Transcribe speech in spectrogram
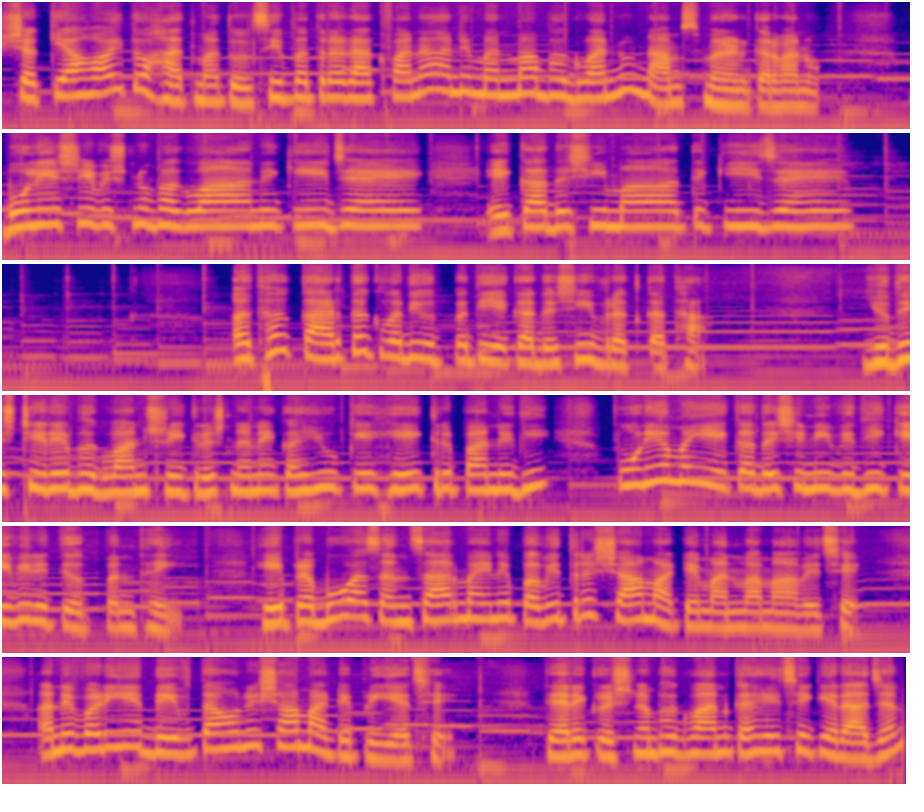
શક્ય હોય તો હાથમાં તુલસીપત્ર રાખવાના અને મનમાં ભગવાનનું નામ સ્મરણ કરવાનું. બોલીએ શ્રી વિષ્ણુ ભગવાન કી જય, એકાદશી માત કી જય. અથ કાર્તકવદી ઉત્પત્તિ એકાદશી વ્રત કથા યુધિષ્ઠિરે ભગવાન શ્રી કૃષ્ણને કહ્યું કે, હે કૃપાનિધિ, પુણ્યમયી એકાદશીની વિધિ કેવી રીતે ઉત્પન્ન થઈ? હે પ્રભુ, આ સંસારમાં એને પવિત્ર શા માટે માનવામાં આવે છે? અને વળી એ દેવતાઓને શા માટે પ્રિય છે? ત્યારે કૃષ્ણ ભગવાન કહે છે કે, રાજન,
